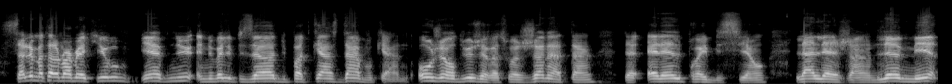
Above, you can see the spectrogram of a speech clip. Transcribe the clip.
Salut Matin de barbecue, bienvenue à un nouvel épisode du podcast dans Boucan. Aujourd'hui, je reçois Jonathan de LL Prohibition, la légende, le mythe,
